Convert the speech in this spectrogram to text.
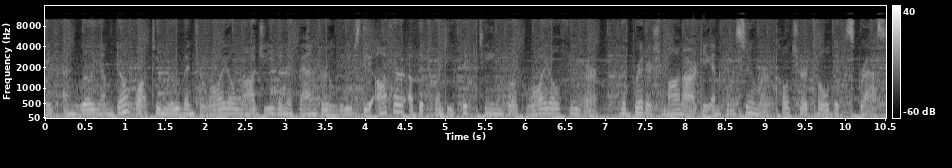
Kate and William don't want to move into Royal Lodge even if Andrew leaves the author of the 2015 book Royal Fever, The British Monarchy and Consumer Culture told Express.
